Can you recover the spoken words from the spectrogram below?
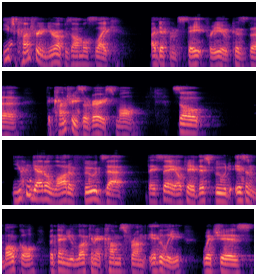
each country in europe is almost like a different state for you because the the countries are very small. So you can get a lot of foods that they say okay this food isn't local but then you look and it comes from italy which is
